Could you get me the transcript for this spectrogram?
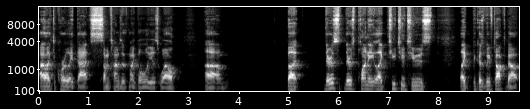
I like to correlate that sometimes with my goalie as well. Um, but there's there's plenty like two two twos, like because we've talked about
